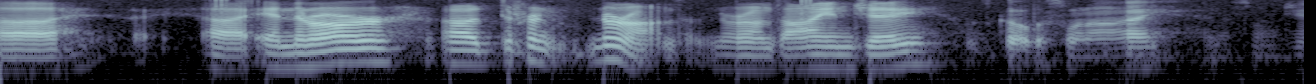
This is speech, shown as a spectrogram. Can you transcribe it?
Uh, uh, and there are uh, different neurons, neurons I and J. Let's call this one I and this one J.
